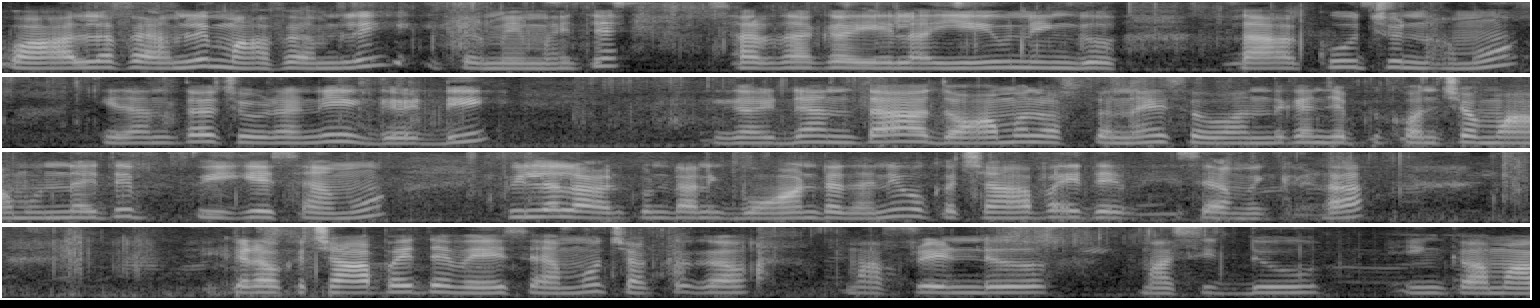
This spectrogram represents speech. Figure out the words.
వాళ్ళ ఫ్యామిలీ మా ఫ్యామిలీ ఇక్కడ మేమైతే సరదాగా ఇలా ఈవినింగ్ ఇలా కూర్చున్నాము. ఇదంతా చూడండి గడ్డి. ఈ గడ్డి అంతా దోమలు వస్తున్నాయి. సో అందుకని చెప్పి కొంచెం మా ముందైతే పీకేసాము పిల్లలు ఆడుకుంటానికి బాగుంటుందని ఒక చేప అయితే వేసాము ఇక్కడ. ఇక్కడ ఒక చేప అయితే వేసాము చక్కగా మా ఫ్రెండ్ మా సిడ్డు ఇంకా మా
